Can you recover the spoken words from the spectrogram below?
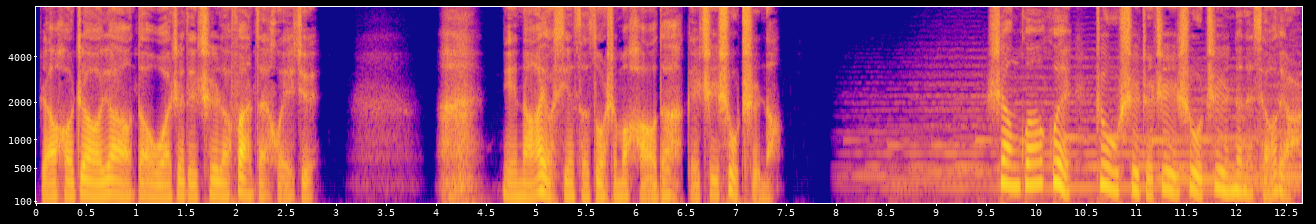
然后照样到我这里吃了饭再回去。你哪有心思做什么好的给智树吃呢？上官慧注视着智树稚嫩的小脸儿。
